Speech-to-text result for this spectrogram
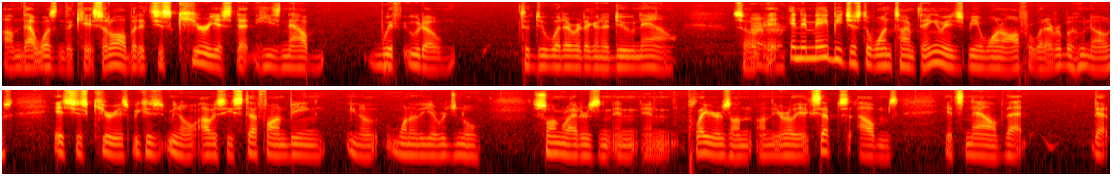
Um, that wasn't the case at all. But it's just curious that he's now with Udo to do whatever they're going to do now. So, it, mm-hmm. and it may be just a one-time thing. It may just be a one-off or whatever, but who knows? It's just curious because you know, obviously, Stefan being you know one of the original songwriters and, and, and players on on the early Accept albums, it's now that that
